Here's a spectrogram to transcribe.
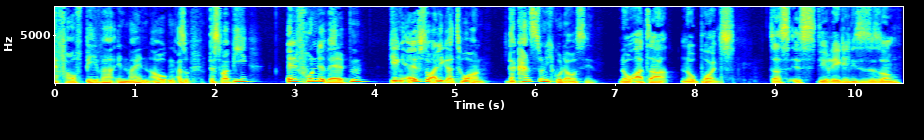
der VfB war in meinen Augen, also das war wie elf Hundewelpen gegen elf so Alligatoren. Da kannst du nicht gut aussehen. No Atta, no points. Das ist die Regel diese Saison.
